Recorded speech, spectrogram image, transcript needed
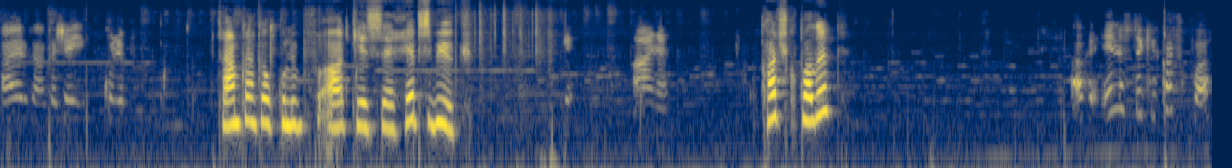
Hayır kanka şey kulüp. Tamam kanka kulüp AKS hepsi büyük. Aynen. Kaç kupalık? Aga en üstteki kaç kupa?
